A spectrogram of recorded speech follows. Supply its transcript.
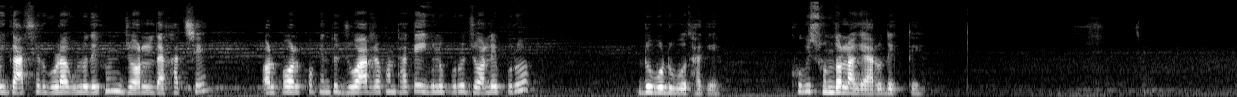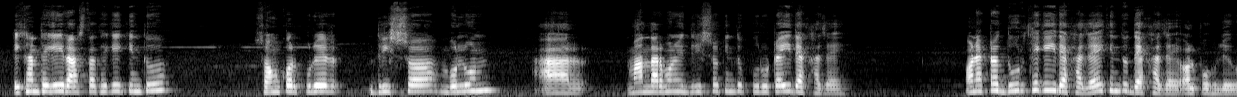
ওই গাছের গোড়াগুলো দেখুন, জল দেখাচ্ছে। অল্প অল্প কিন্তু জোয়ার যখন থাকে এইগুলো পুরো জলে পুরো ডুবো ডুবো থাকে। খুবই সুন্দর লাগে আরও দেখতে। এখান থেকেই, রাস্তা থেকেই কিন্তু শঙ্করপুরের দৃশ্য বলুন আর মন্দারমণির দৃশ্য কিন্তু পুরোটাই দেখা যায়। অনেকটা দূর থেকেই দেখা যায়, কিন্তু দেখা যায় অল্প হলেও।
